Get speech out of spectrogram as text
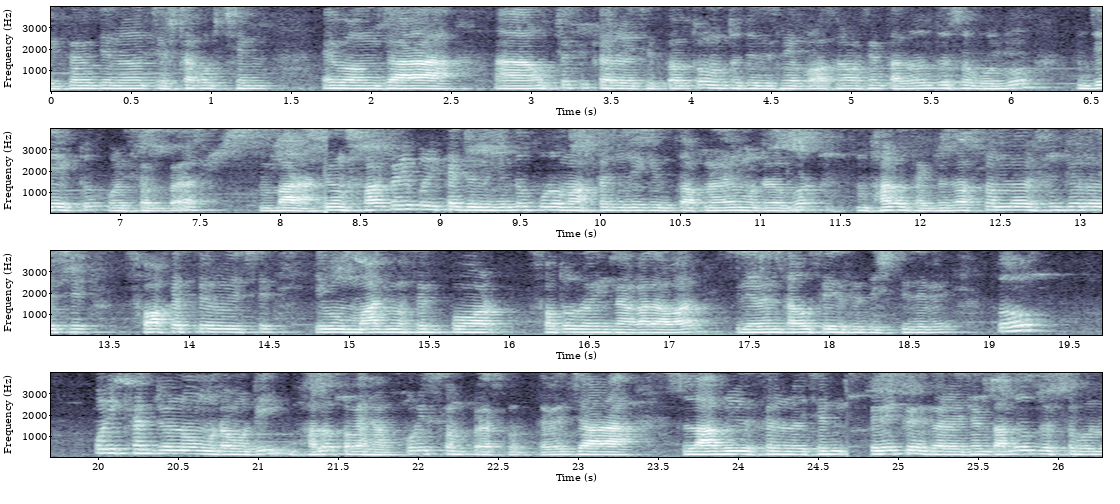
এক্সামের জন্য চেষ্টা করছেন এবং যারা উচ্চশিক্ষায় রয়েছে, তন্ত্রমন্ত্র যদি নিয়ে পড়াশোনা করছেন, তাদের উদ্দেশ্য বলব যে একটু পরিশ্রম প্রয়াস বাড়ান। এবং সরকারি পরীক্ষার জন্য কিন্তু পুরো মাসটা জুড়ে কিন্তু আপনাদের মোটের ওপর ভালো থাকবে। দশ নম্বরের সূর্য রয়েছে, স্বক্ষেত্রে রয়েছে এবং মার্চ মাসের পর সতেরো তারিখ নাগাদ আবার ইলেভেন্থ হাউসে এসে দৃষ্টি দেবে। তো পরীক্ষার জন্য মোটামুটি ভালো তবে হ্যাঁ পরিশ্রম প্রয়াস করতে হবে। যারা লাভ রিলেশন রয়েছেন, প্রেমিক প্রেমিকা রয়েছেন, তাদের উদ্দেশ্য বলব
